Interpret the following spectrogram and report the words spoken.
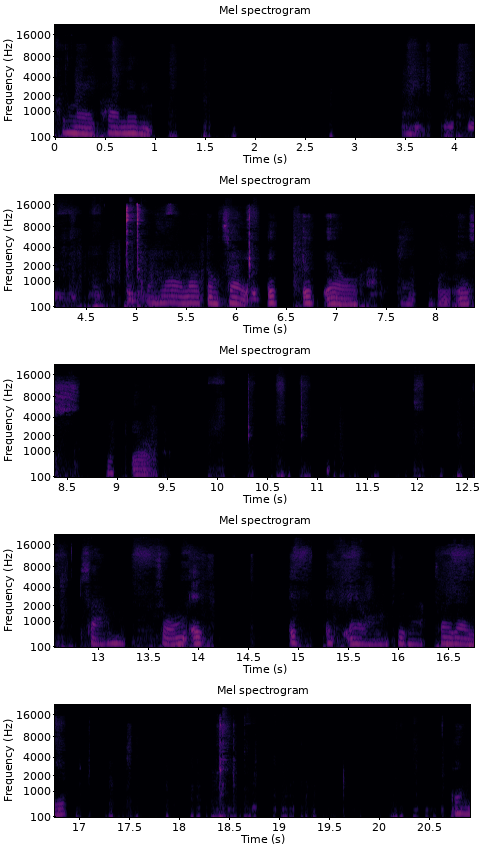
ข้างในผ้านิ่มของเราเราต้องใส่ XXL เบอร์ S XL สามสอง X XXL สินะใส่ได้ M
